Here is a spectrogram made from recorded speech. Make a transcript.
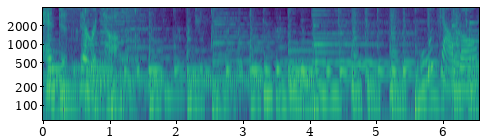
Pentaceratops. 五角龙。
